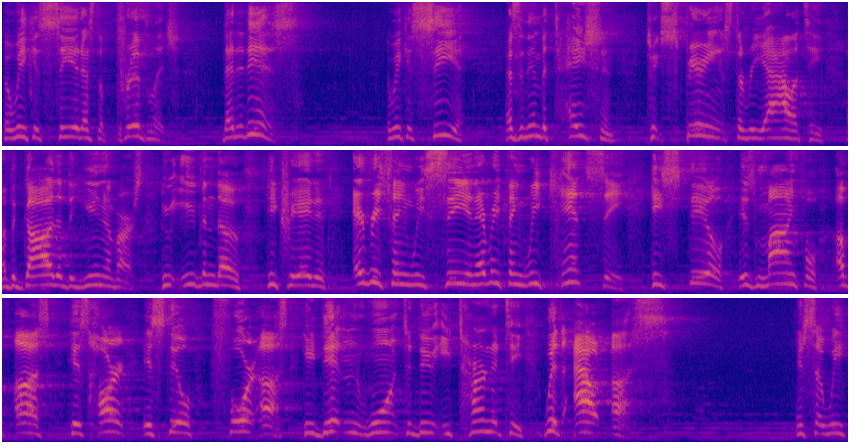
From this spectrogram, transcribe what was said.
but we could see it as the privilege that it is. That we could see it as an invitation to experience the reality of the God of the universe, who, even though He created everything we see and everything we can't see, He still is mindful of us. His heart is still for us. He didn't want to do eternity without us. And so we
